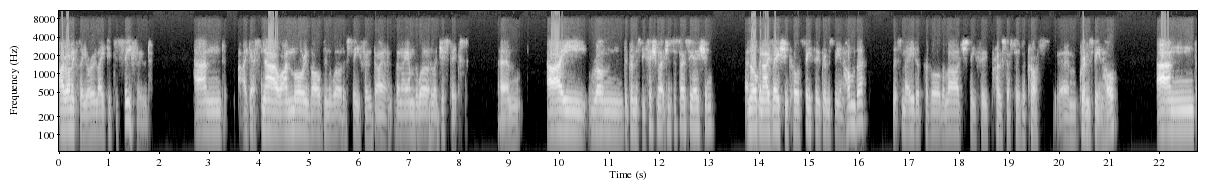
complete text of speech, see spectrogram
ironically are related to seafood. And I guess now I'm more involved in the world of seafood than I am the world of logistics. Um, I run the Grimsby Fish Merchants Association, an organization called Seafood Grimsby and Humber, that's made up of all the large seafood processors across um, Grimsby and Hull. And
